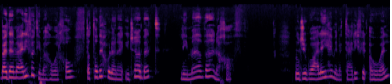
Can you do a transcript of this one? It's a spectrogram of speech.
بعد معرفة ما هو الخوف تتضح لنا إجابة لماذا نخاف؟ نجيب عليها من التعريف الأول.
